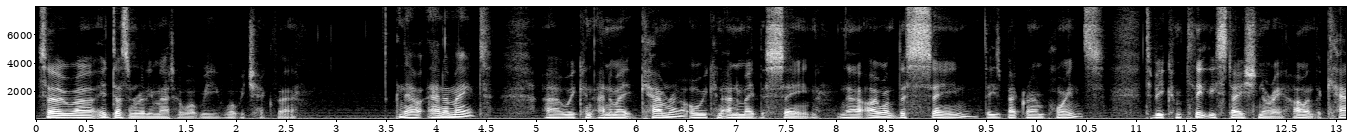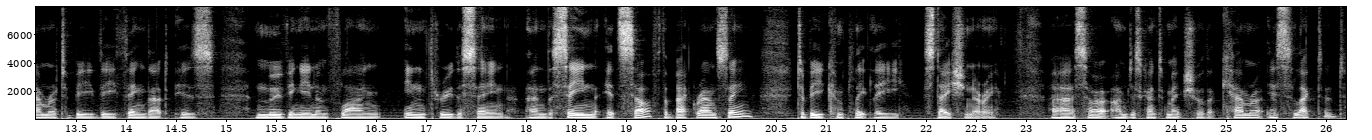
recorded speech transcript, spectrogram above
So uh, it doesn't really matter what we what we check there. Now, animate. Uh, we can animate camera or we can animate the scene. Now I want this scene, these background points, to be completely stationary. I want the camera to be the thing that is moving in and flying in through the scene and the scene itself, the background scene, to be completely stationary. Uh, so I'm just going to make sure that camera is selected.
